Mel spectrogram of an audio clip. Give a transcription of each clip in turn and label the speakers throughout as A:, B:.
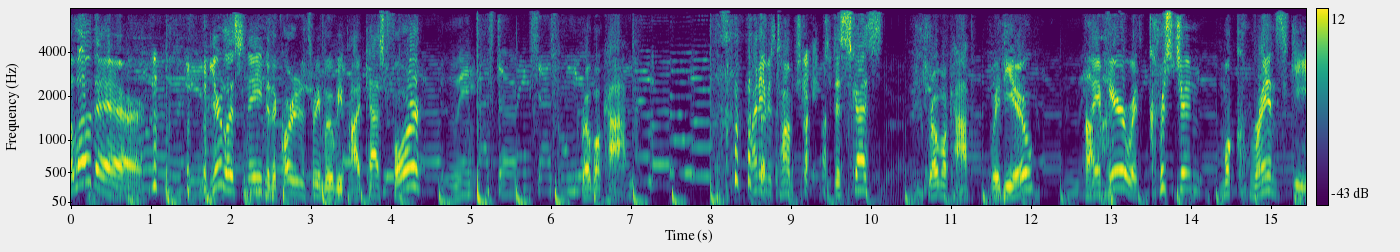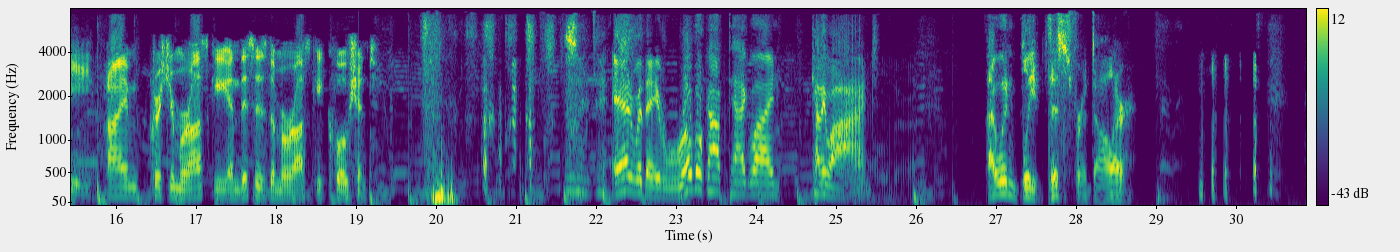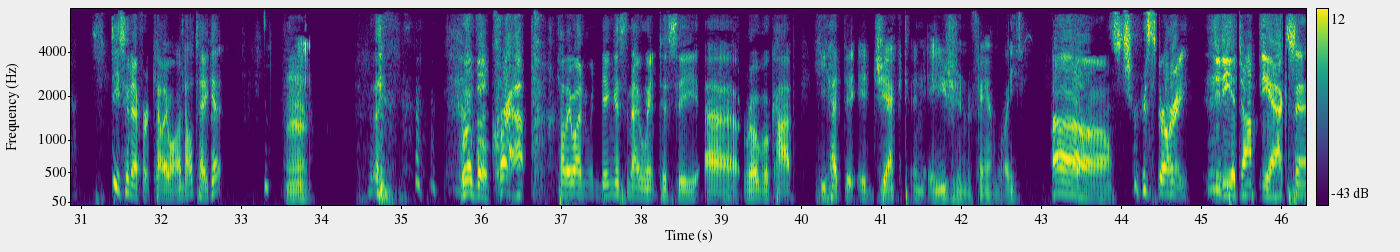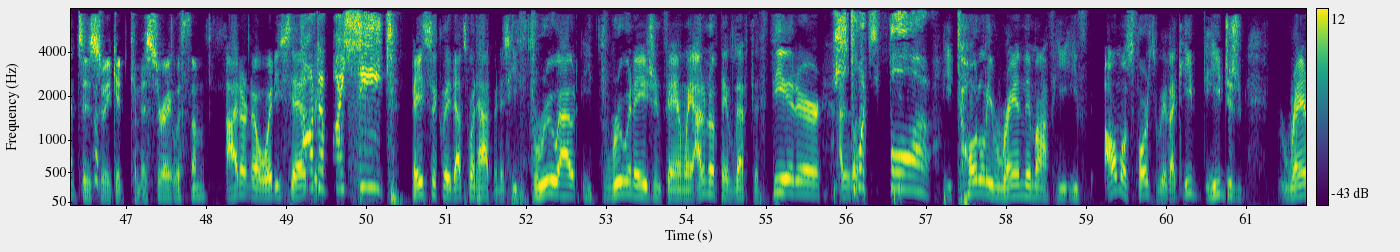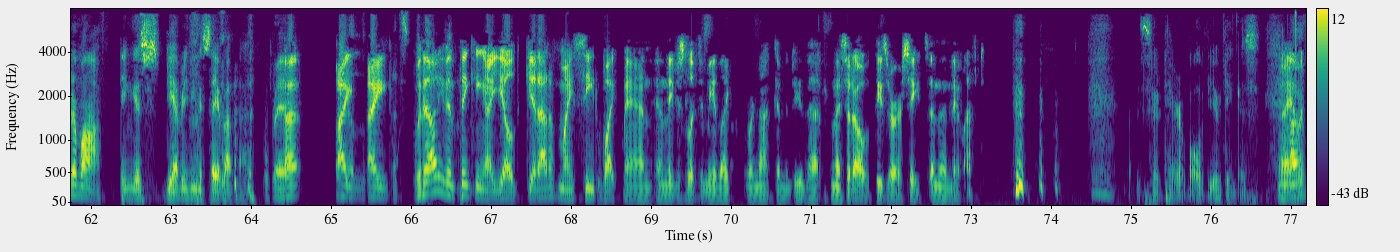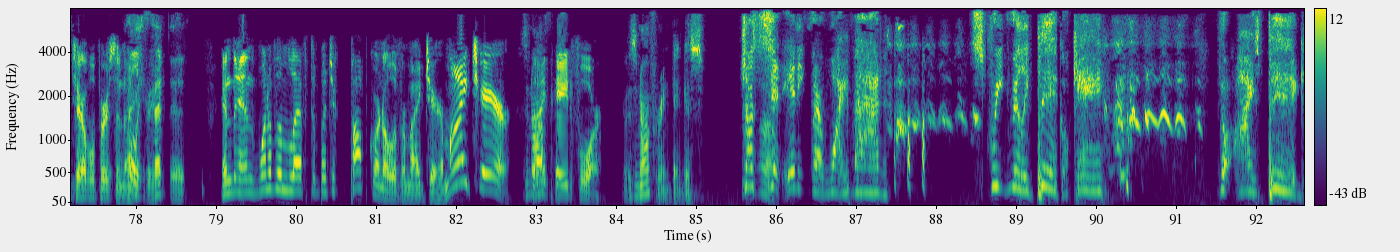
A: Hello there. You're listening to the Quarter to Three Movie Podcast for RoboCop. My name is Tom Chicken. To discuss RoboCop with you, I am here with Christian Mokransky.
B: I'm Christian Morosky, and this is the Morosky quotient.
A: and with a RoboCop tagline, Kelly Wand.
C: I wouldn't bleep this for a dollar.
A: Decent effort, Kelly Wand. I'll take it.
C: Mm. Robo crap.
A: Kelly Wand, when Dingus and I went to see uh, RoboCop, he had to eject an Asian family.
C: Oh.
A: It's a true story.
C: Did he adopt the accent so he could commiserate with them?
A: I don't know what he said.
C: Out of my seat!
A: Basically, that's what happened. Is he threw out he threw an Asian family. I don't know if they left the theater.
C: He's 24.
A: He totally ran them off. He he almost forcibly like he he just ran them off. Dingus, do you have anything to say about that?
B: uh, I, I, without even thinking, I yelled, "Get out of my seat, white man!" And they just looked at me like, "We're not going to do that." And I said, "Oh, these are our seats," and then they left.
A: It's so terrible of you, Dingus.
B: I am
A: Um,
B: a terrible person.
C: Well,
B: actually.
C: that did.
B: And and one of them left a bunch of popcorn all over my chair. My chair
A: It's an
B: that I paid for.
A: It was an offering, Dingus.
D: Just sit anywhere, white man. Scream really big, okay? Your eyes big.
